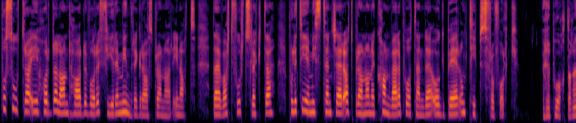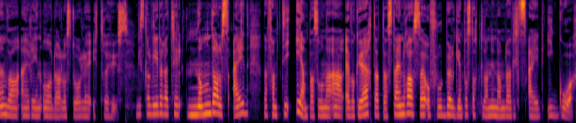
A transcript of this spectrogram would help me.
På Sotra i Hordaland har det vært fire mindre grasbranner i natt. De ble fort sløkte. Politiet mistenker at brannene kan være påtente, og ber om tips fra folk. Reporteren var Eirin Årdal og Ståle Ytrehus. Vi skal videre til Namdalseid, der 51 personer er evakuert etter steinraset og flodbølgen på Stadland i Namdalseid i går.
